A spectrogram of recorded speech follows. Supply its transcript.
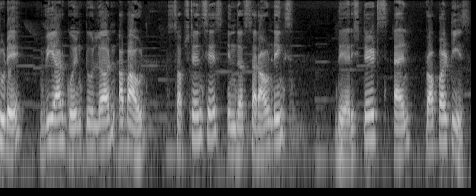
Today we are going to learn about substances in the surroundings, their states and properties.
